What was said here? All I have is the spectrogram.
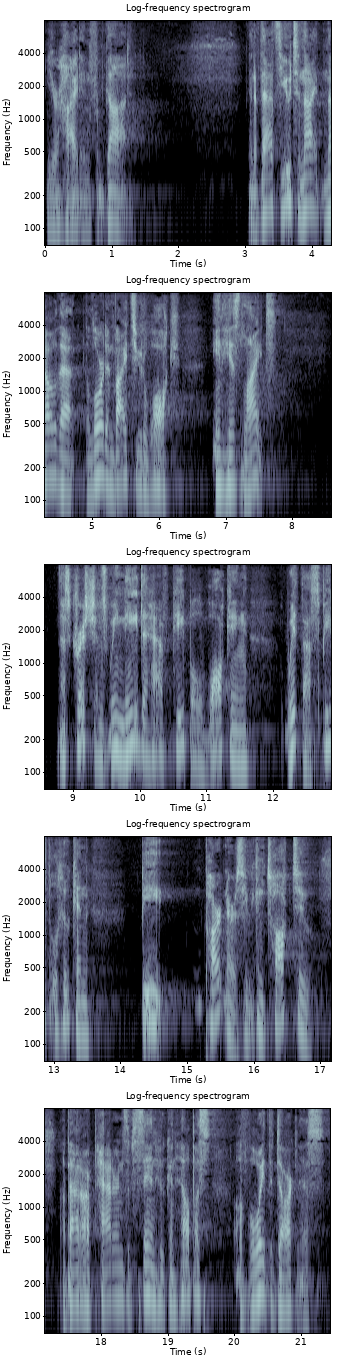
You're hiding from God. And if that's you tonight, know that the Lord invites you to walk in His light. As Christians, we need to have people walking with us, people who can be partners, who we can talk to about our patterns of sin, who can help us avoid the darkness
